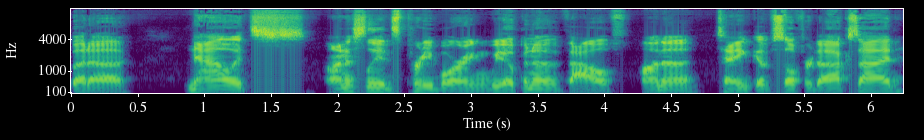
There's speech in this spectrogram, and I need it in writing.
But uh, now it's honestly it's pretty boring. We open a valve on a tank of sulfur dioxide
